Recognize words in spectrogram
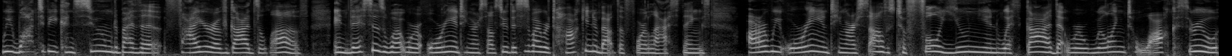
we want to be consumed by the fire of God's love. And this is what we're orienting ourselves to. This is why we're talking about the four last things. Are we orienting ourselves to full union with God that we're willing to walk through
